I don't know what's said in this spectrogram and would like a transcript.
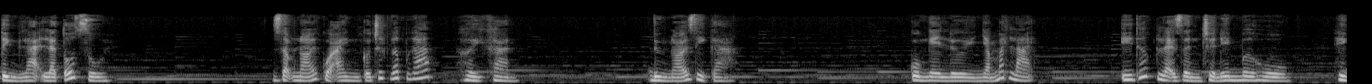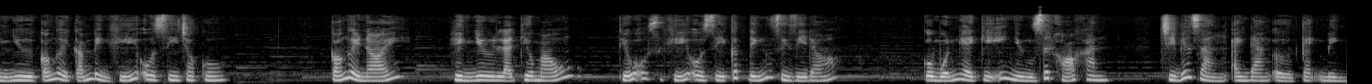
Tỉnh lại là tốt rồi. Giọng nói của anh có chút gấp gáp, hơi khàn. Đừng nói gì cả. Cô nghe lời nhắm mắt lại. Ý thức lại dần trở nên mơ hồ, hình như có người cắm bình khí oxy cho cô. Có người nói, hình như là thiếu máu, thiếu khí oxy cấp tính gì gì đó. Cô muốn nghe kỹ nhưng rất khó khăn, chỉ biết rằng anh đang ở cạnh mình.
